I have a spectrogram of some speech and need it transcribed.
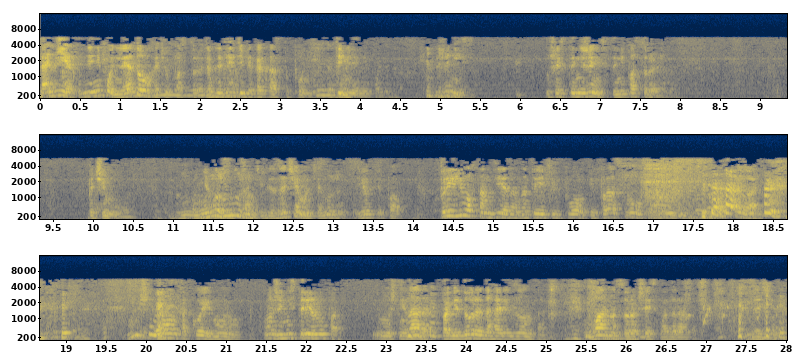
Да нет, вы меня не поняли, я дом хочу построить. Он говорит, я тебе как раз то понял. Ты меня не понял. Женись. Потому что если ты не женишься, ты не построишь дом. Почему? Не, не нужен, не нужен тебе. Зачем он тебе нужен? Елки палки Прилег там где-то на третьей полке, проснулся. Мужчина он такой, ну, он же не стрирупа. Ему ж не надо. Помидоры до горизонта. Ванна 46 квадратов. Зачем?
